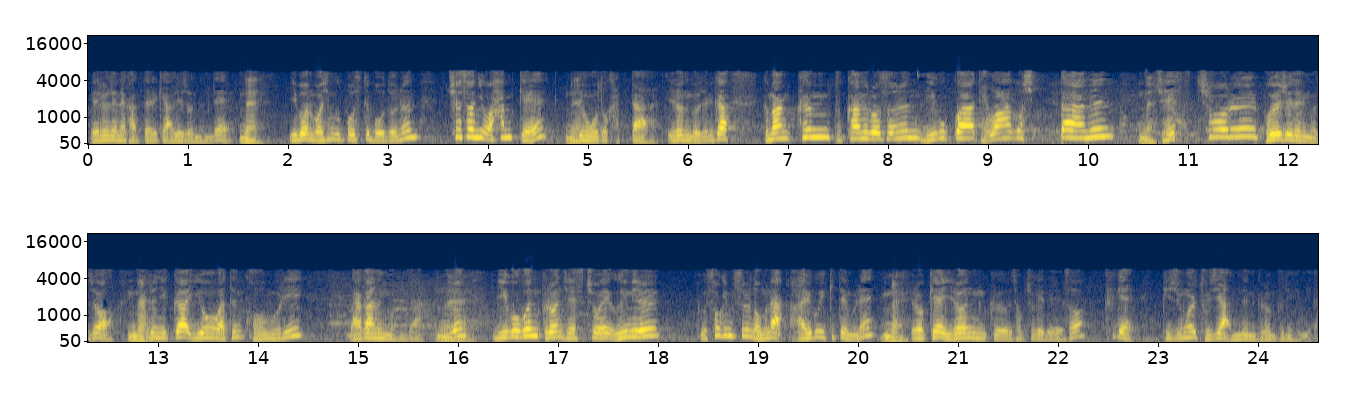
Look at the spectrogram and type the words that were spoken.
베를린에 갔다 이렇게 알려졌는데 네. 이번 워싱턴 포스트 보도는 최선희와 함께 네. 이용호도 갔다 이런 거죠. 그러니까 그만큼 북한으로서는 미국과 대화하고 싶다는 네. 제스처를 보여줘야 되는 거죠. 네. 그러니까 이용호 같은 거물이 나가는 겁니다. 물론 네. 미국은 그런 제스처의 의미를 그 속임수를 너무나 알고 있기 때문에 네. 이렇게 이런 그 접촉에 대해서 크게 비중을 두지 않는 그런 분위기입니다.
